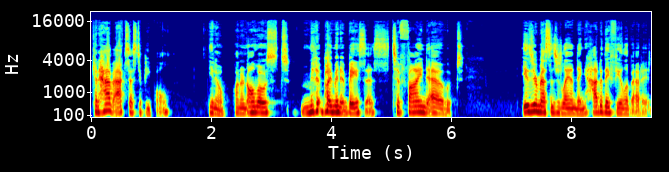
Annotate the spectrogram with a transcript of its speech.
can have access to people you know on an almost minute by minute basis to find out is your message landing? How do they feel about it?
